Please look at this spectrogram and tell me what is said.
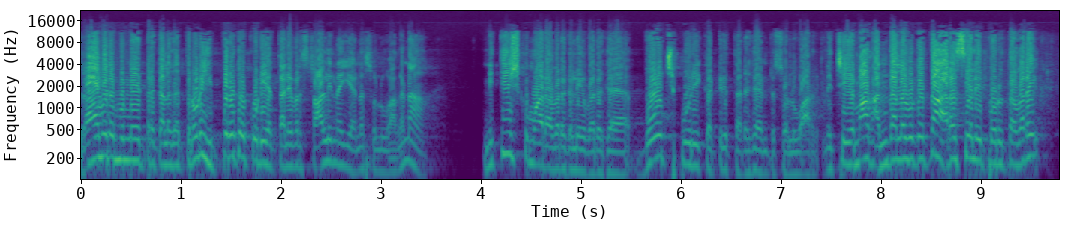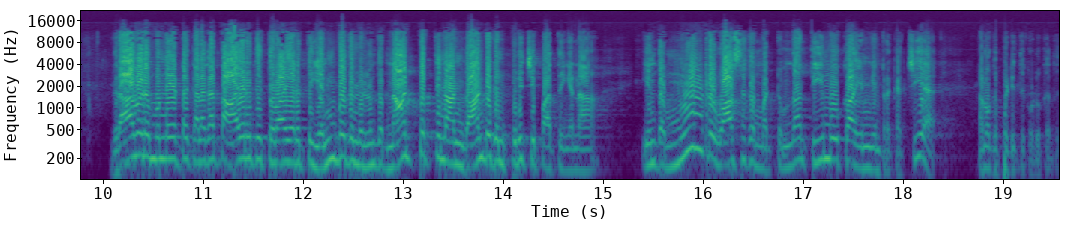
திராவிட முன்னேற்ற கழகத்தினோடு இப்ப இருக்கக்கூடிய தலைவர் ஸ்டாலின் ஐயா என்ன சொல்லுவாங்கன்னா நிதிஷ்குமார் அவர்களே வருக போஜ்பூரி கட்டி தருக என்று சொல்வார்கள் நிச்சயமாக அந்த அளவுக்கு தான் அரசியலை பொறுத்தவரை திராவிட முன்னேற்ற கழகத்தை ஆயிரத்தி தொள்ளாயிரத்தி எண்பதுல இருந்து நாற்பத்தி நான்கு ஆண்டுகள் பிரிச்சு பாத்தீங்கன்னா இந்த மூன்று வாசகம் மட்டும்தான் திமுக என்கின்ற கட்சியை நமக்கு பிடித்து கொடுக்குது.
